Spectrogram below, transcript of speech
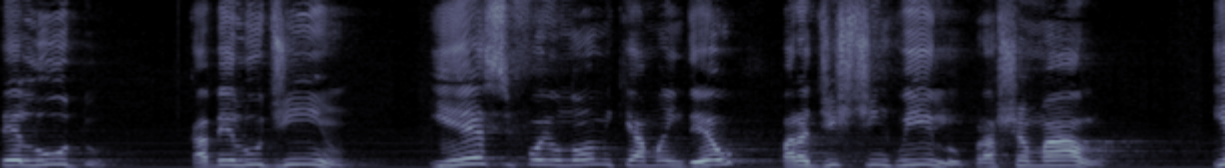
peludo, cabeludinho. E esse foi o nome que a mãe deu para distingui-lo, para chamá-lo. E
